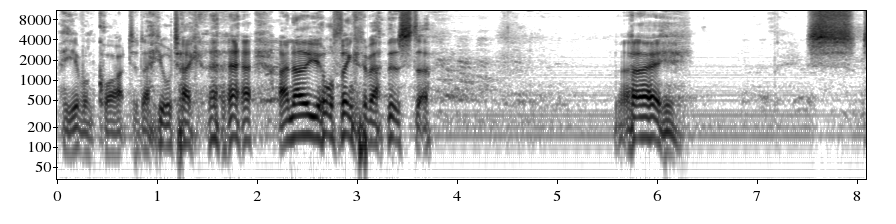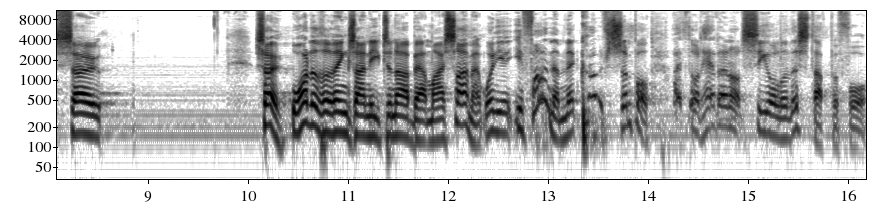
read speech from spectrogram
Hey, everyone quiet today. You're taking. I know you're all thinking about this stuff. Hey. So, so, what are the things I need to know about my assignment? Well, you, you find them, they're kind of simple. I thought, how did I not see all of this stuff before?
